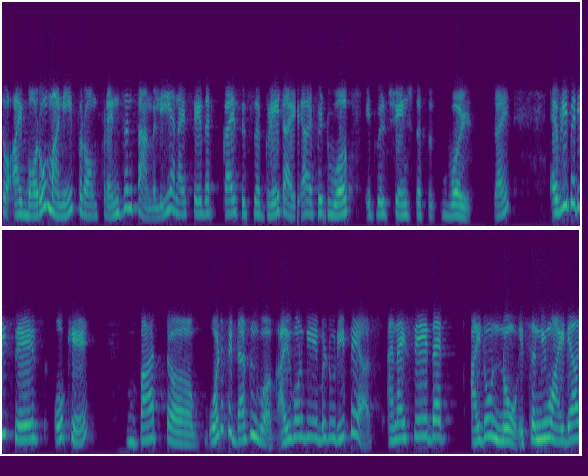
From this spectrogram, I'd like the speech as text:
So I borrow money from friends and family and I say that, guys, this is a great idea. If it works, it will change the world, right? Everybody says, okay, but uh, what if it doesn't work? Are you going to be able to repay us? And I say that I don't know. It's a new idea,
